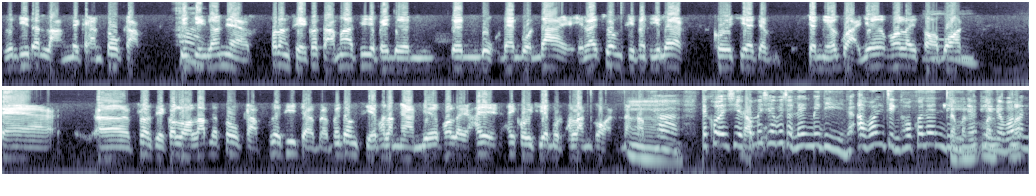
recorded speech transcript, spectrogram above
พื้นที่ด้านหลังในการโต้กลับค่ะจริงๆแล้วเนี่ยฝรั่งเศสก็สามารถที่จะไปเดินเดินบุกแดนบนได้ เห็นไหมช่วงสิบนาทีแรกโครเอเชียจะจะเหนือกว่าเยอะเพราะอะไรต่อบอล แต่เอ่อฝรั่งเศสก็รอรับและโต้กลับ เพื่อที่จะแบบไม่ต้องเสียพลังงานเยอะเพราะอะไรให้ให้โครเอเชียหมดพลังก่อนนะครับอืมค่ะแต่โครเอเชียครัก็บไม่ใช่ว่าจะเล่นไม่ดีนะเอาว่าจริงๆเขาก็เล่นดีแต่มันนะเพียงแต่ว่ามัน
